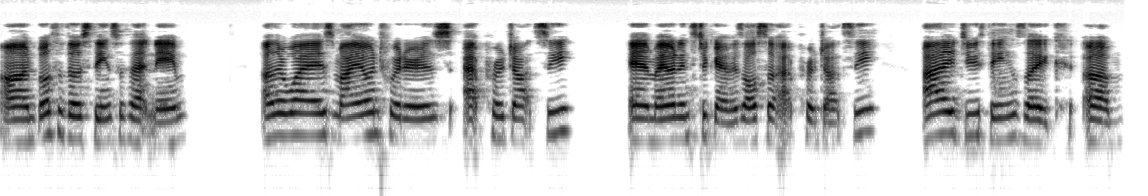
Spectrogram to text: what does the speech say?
on both of those things with that name. Otherwise, my own Twitter is at Projotzi, and my own Instagram is also at Projotzi. I do things like um,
